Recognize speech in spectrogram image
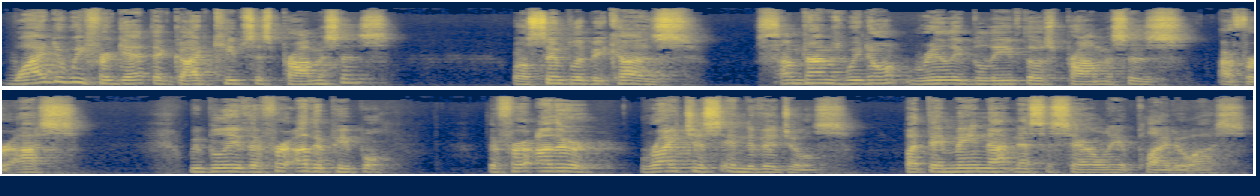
Why do we forget that God keeps his promises? Well, simply because sometimes we don't really believe those promises are for us. We believe they're for other people, they're for other righteous individuals, but they may not necessarily apply to us.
